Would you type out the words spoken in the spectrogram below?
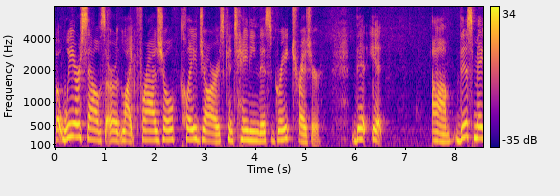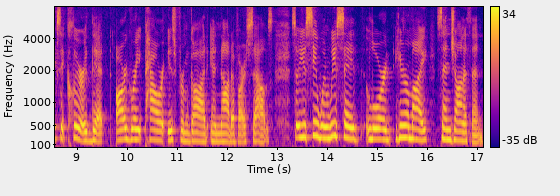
but we ourselves are like fragile clay jars containing this great treasure that it um, this makes it clear that our great power is from God and not of ourselves. So you see, when we say, Lord, here am I, send Jonathan,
